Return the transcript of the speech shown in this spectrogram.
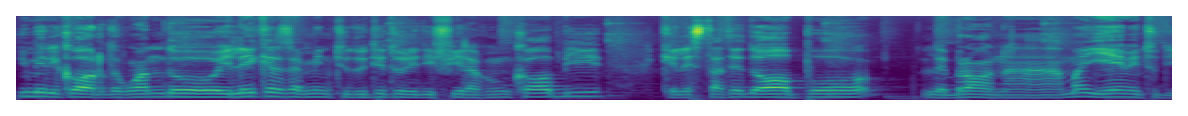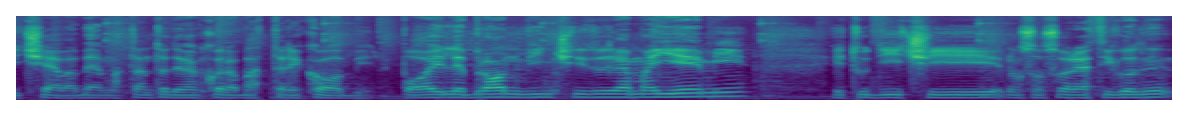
Io mi ricordo quando i Lakers hanno vinto due titoli di fila con Kobe, che l'estate dopo LeBron a Miami, tu dici, "Eh, vabbè, ma tanto deve ancora battere Kobe. Poi LeBron vince i titoli a Miami e tu dici, non so, sono arrivati Golden,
